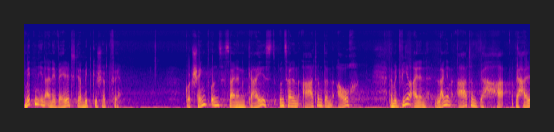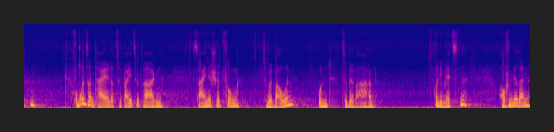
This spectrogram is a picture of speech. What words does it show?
mitten in eine Welt der Mitgeschöpfe. Gott schenkt uns seinen Geist und seinen Atem dann auch, damit wir einen langen Atem behalten, um unseren Teil dazu beizutragen, seine Schöpfung zu bebauen und zu bewahren. Und im letzten hoffen wir dann,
